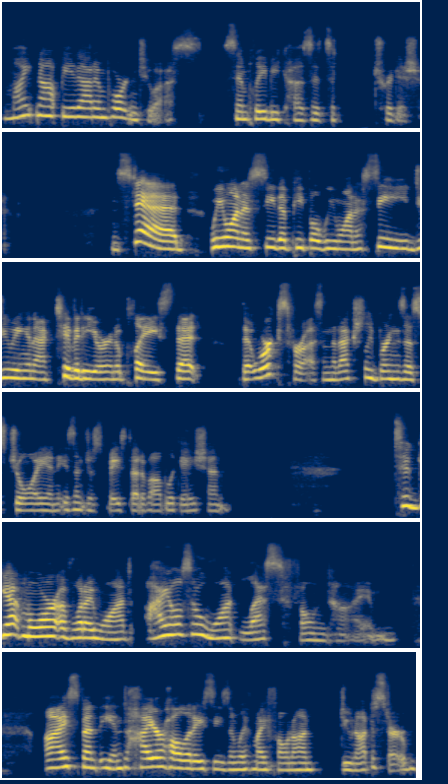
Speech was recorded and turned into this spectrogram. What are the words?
might not be that important to us simply because it's a tradition. Instead, we want to see the people we want to see doing an activity or in a place that that works for us and that actually brings us joy and isn't just based out of obligation. To get more of what I want, I also want less phone time. I spent the entire holiday season with my phone on do not disturb.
